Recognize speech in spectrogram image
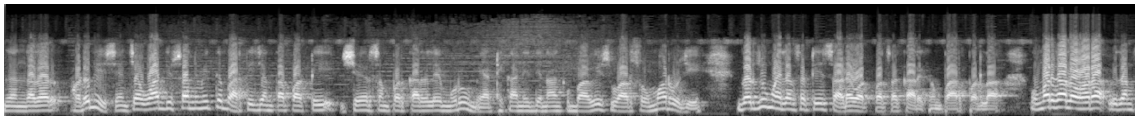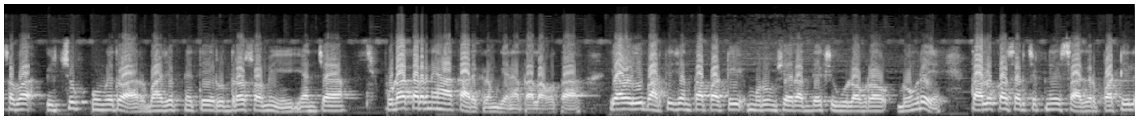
गंगाधर फडणवीस यांच्या वाढदिवसानिमित्त भारतीय जनता पार्टी शहर संपर्क कार्यालय मुरुम या ठिकाणी दिनांक बावीस वार सोमवार रोजी गरजू महिलांसाठी साड्या वाटपाचा कार्यक्रम पार पडला. उमरगा लोहारा विधानसभा इच्छुक उमेदवार भाजप नेते रुद्रास्वामी यांच्या पुढाकाराने हा कार्यक्रम घेण्यात आला होता. यावेळी भारतीय जनता पार्टी मुरुम शहर अध्यक्ष गुलाबराव डोंगरे तालुका सरचिटणीस सागर पाटील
